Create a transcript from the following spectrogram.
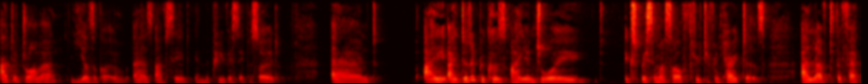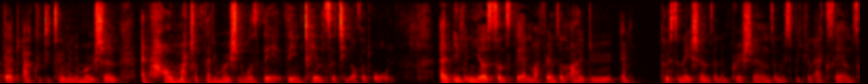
I did drama years ago, as I've said in the previous episode, and I, I did it because I enjoyed expressing myself through different characters. I loved the fact that I could determine emotion and how much of that emotion was there, the intensity of it all. And even years since then, my friends and I do impersonations and impressions, and we speak in accents.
